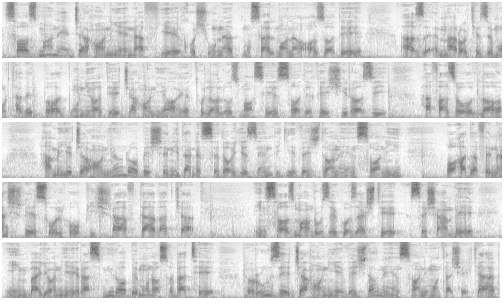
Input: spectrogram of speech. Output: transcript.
سازمان جهانی نفی خشونت مسلمان آزاده از مراکز مرتبط با بنیاد جهانی آیت الله العظما صادق شیرازی حفظه الله همه جهانیان را به شنیدن صدای زندگی وجدان انسانی با هدف نشر صلح و پیشرفت دعوت کرد. این سازمان روز گذشته سهشنبه این بیانیه رسمی را به مناسبت روز جهانی وجدان انسانی منتشر کرد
